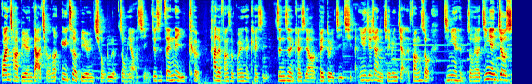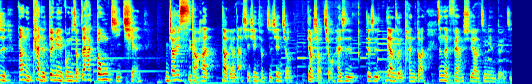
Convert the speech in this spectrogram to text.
观察别人打球，然后预测别人球路的重要性。就是在那一刻，他的防守观念才开始真正开始要被堆积起来。因为就像你前面讲的，防守经验很重要。经验就是当你看着对面的攻击手，在他攻击前，你就要去思考他到底要打斜线球、直线球、吊小球，还是就是这样子的判断，真的非常需要经验堆积。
